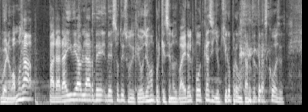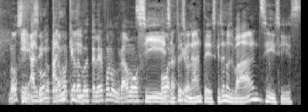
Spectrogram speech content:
Bueno, vamos a parar ahí de hablar de, estos dispositivos, Johan, porque se nos va a ir el podcast y yo quiero preguntarte otras cosas. No, sí, eh, algo, si nos quedamos aquí hablando de teléfono, duramos. Sí, es impresionante, es que se nos van, sí, sí, es.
